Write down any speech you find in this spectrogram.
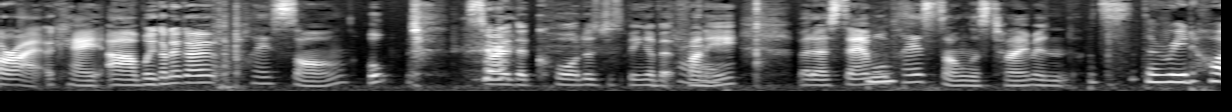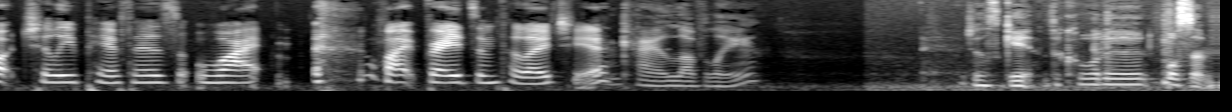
All right, okay. Uh, we're gonna go play a song. Oh, sorry, the cord is just being a bit Okay. funny. But uh, Sam will play a song this time, and It's the Red Hot Chili Peppers white white braids and pillow chair. okay, lovely. Just get the cord in. Awesome.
